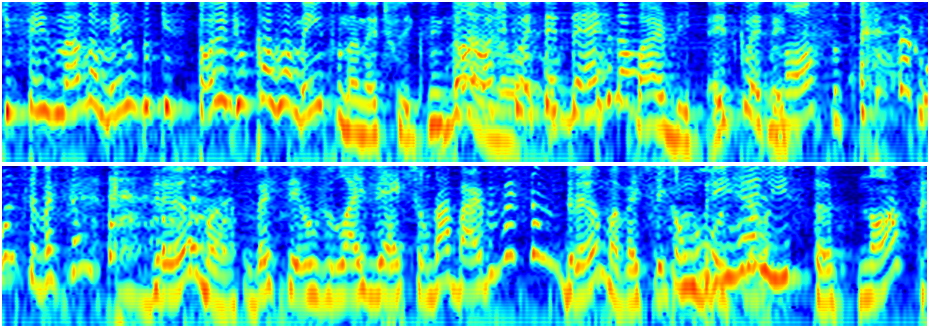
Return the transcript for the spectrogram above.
que fez nada menos do que História de um Casamento na Netflix. Então Mano, eu acho que vai ter DR da Barbie. É isso que vai ter. Nossa, o que, que tá acontecendo? Vai ser um drama. Vai ser o live action da Barbie, vai ser um drama. Vai ser Sombrio tipo, e realista. Nossa.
